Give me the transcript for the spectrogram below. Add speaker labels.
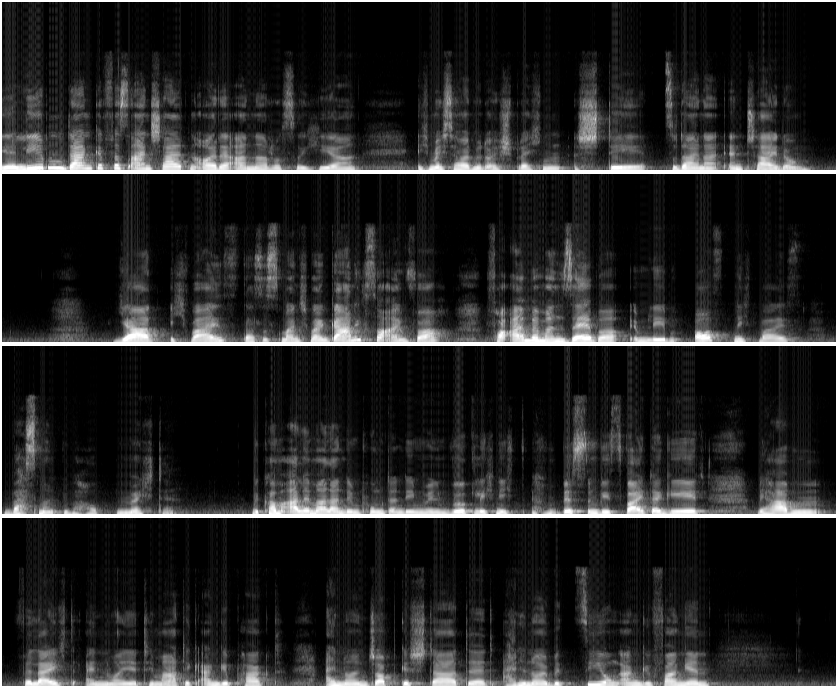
Speaker 1: Ihr Lieben, danke fürs Einschalten. Eure Anna Russo hier. Ich möchte heute mit euch sprechen. Steh zu deiner Entscheidung. Ja, ich weiß, das ist manchmal gar nicht so einfach, vor allem wenn man selber im Leben oft nicht weiß, was man überhaupt möchte. Wir kommen alle mal an den Punkt, an dem wir wirklich nicht wissen, wie es weitergeht. Wir haben vielleicht eine neue Thematik angepackt einen neuen Job gestartet, eine neue Beziehung angefangen,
